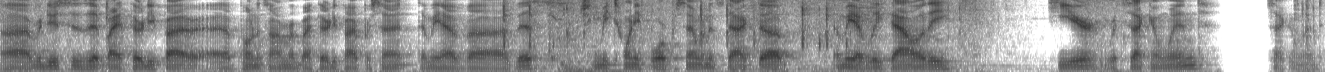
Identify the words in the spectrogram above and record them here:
Uh, reduces it by 35, uh, opponent's armor by 35%. Then we have uh, this, which can be 24% when it's stacked up. Then we have lethality here with second wind, second wind,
